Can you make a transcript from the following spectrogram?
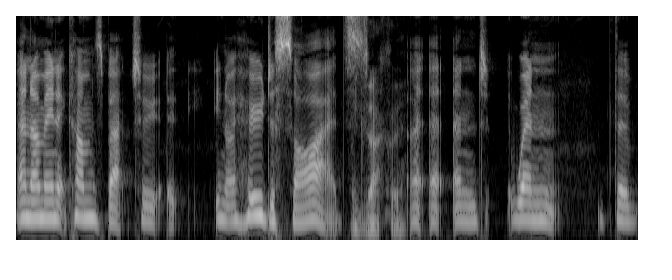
and i mean it comes back to you know who decides exactly. And when the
